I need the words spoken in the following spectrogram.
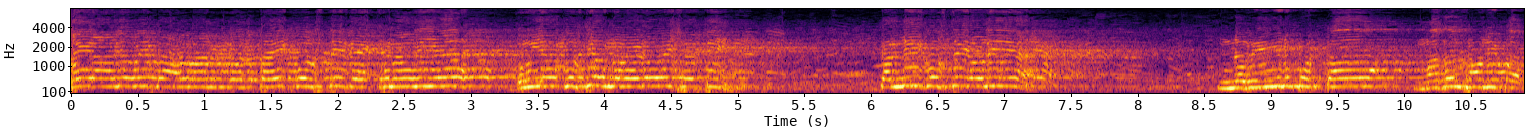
ਵੀ ਆ ਜਾਓ ਵੀ ਪਹਿਲਵਾਨ ਵੀਰੋ ਤਾਂ ਇਹ ਕੁਸ਼ਤੀ ਦੇਖਣ ਵਾਲੀ ਹੈ ਦੂਜੀਆਂ ਕੁਸ਼ਤੀਆਂ ਨਵੇੜੋ ਵੀ ਛੇਤੀ। ਕੱਲੀ ਕੁਸ਼ਤੀ ਹੋਣੀ ਹੈ ਨਵੀਨ ਭੁੱਟਾ, ਮਦਨ ਸੋਨੀਪਤ।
